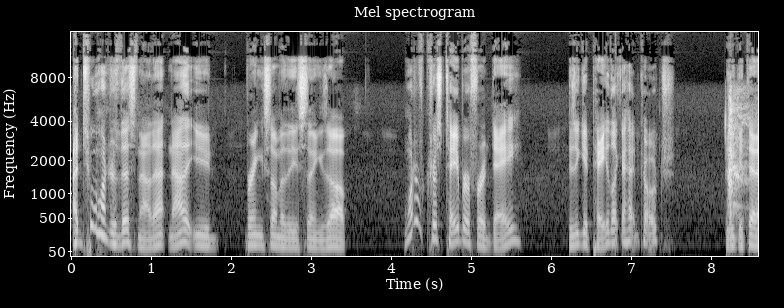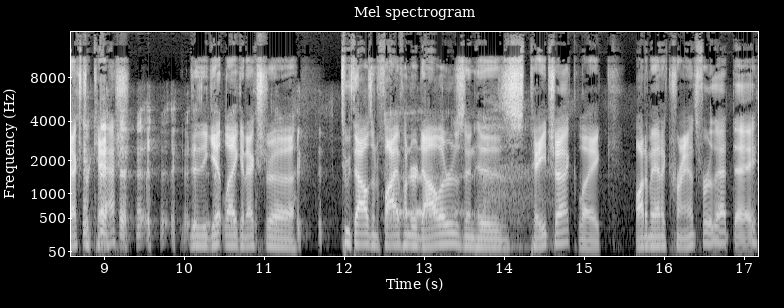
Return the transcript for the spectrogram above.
I do wonder this now that now that you bring some of these things up, I wonder if Chris Tabor for a day does he get paid like a head coach? Does he get that extra cash? Did he get like an extra two thousand five hundred dollars in his paycheck, like automatic transfer that day?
